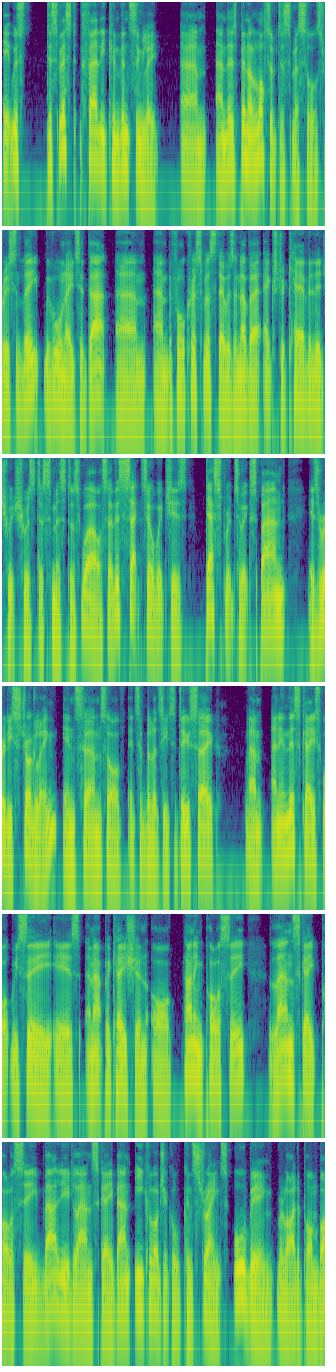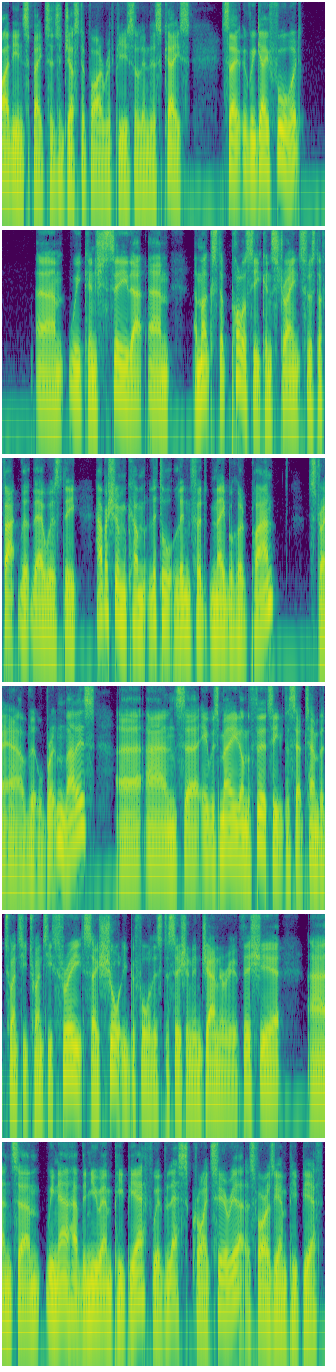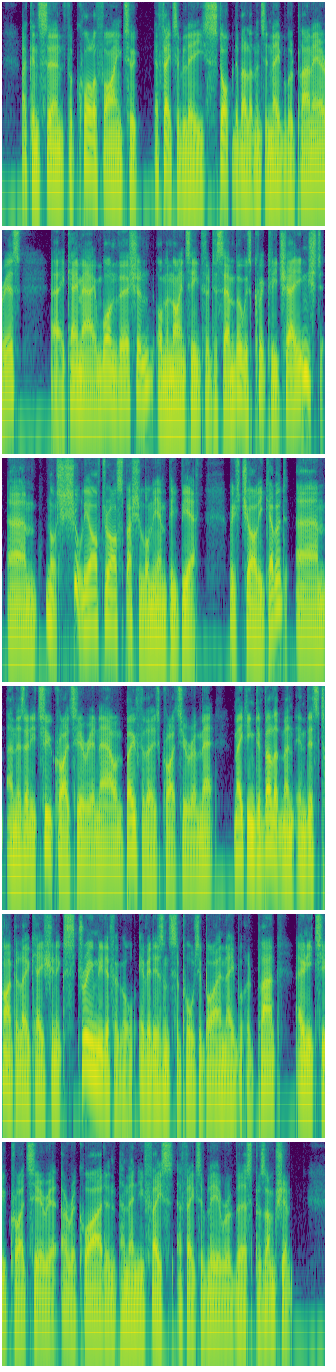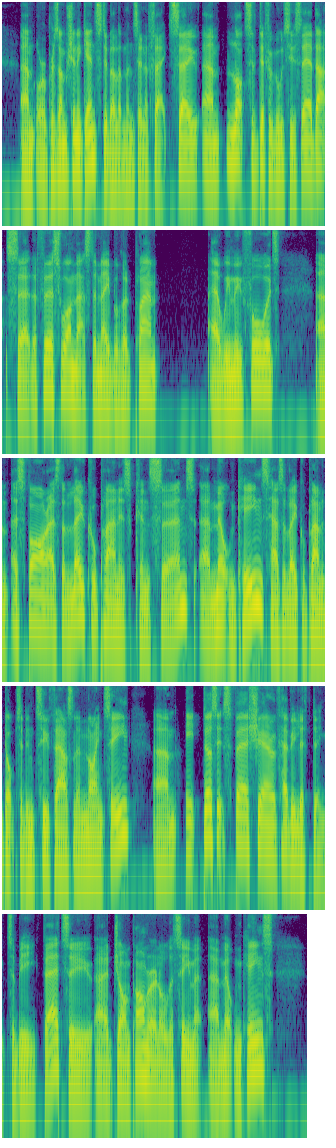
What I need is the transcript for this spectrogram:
it was dismissed fairly convincingly. Um, and there's been a lot of dismissals recently. We've all noted that. Um, and before Christmas, there was another extra care village which was dismissed as well. So this sector, which is desperate to expand, is really struggling in terms of its ability to do so. Um, and in this case, what we see is an application of planning policy, landscape policy, valued landscape, and ecological constraints all being relied upon by the inspector to justify refusal in this case. So if we go forward, um, we can see that um, amongst the policy constraints was the fact that there was the Haversham cum Little Linford neighbourhood plan, straight out of Little Britain, that is. Uh, and uh, it was made on the 13th of September 2023, so shortly before this decision in January of this year. And um, we now have the new NPPF with less criteria as far as the NPPF are concerned for qualifying to effectively stop development in neighbourhood plan areas. Uh, it came out in one version on the 19th of December, was quickly changed, um, not shortly after our special on the NPPF which Charlie covered. Um, and there's only two criteria now, and both of those criteria are met, making development in this type of location extremely difficult if it isn't supported by a neighbourhood plan. Only two criteria are required, and, and then you face effectively a reverse presumption. Um, or a presumption against developments in effect. So um, lots of difficulties there. That's uh, the first one. That's the neighbourhood plan. Uh, we move forward. Um, as far as the local plan is concerned, uh, Milton Keynes has a local plan adopted in 2019. Um, it does its fair share of heavy lifting, to be fair to uh, John Palmer and all the team at uh, Milton Keynes.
